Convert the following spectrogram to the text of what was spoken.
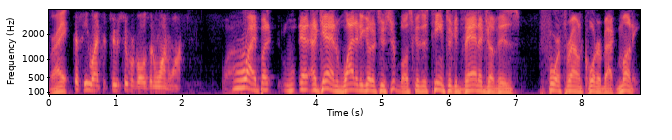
Right. Because he went to two Super Bowls and won one. right? But again, why did he go to two Super Bowls? Because his team took advantage of his fourth round quarterback money.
